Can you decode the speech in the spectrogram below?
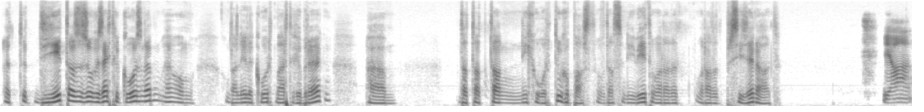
het, het dieet dat ze zo gezegd gekozen hebben, hè, om, om dat lelijk woord maar te gebruiken, ehm, dat dat dan niet goed wordt toegepast, of dat ze niet weten wat dat het, wat dat het precies inhoudt. Ja,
